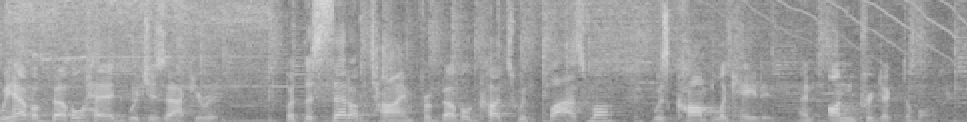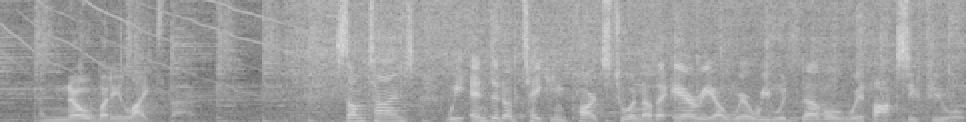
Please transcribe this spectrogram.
We have a bevel head, which is accurate, but the setup time for bevel cuts with plasma was complicated and unpredictable, and nobody liked that. Sometimes we ended up taking parts to another area where we would bevel with oxyfuel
